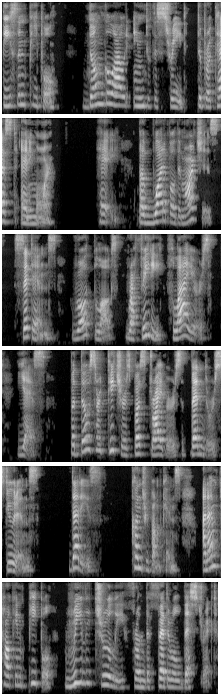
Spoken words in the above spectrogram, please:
decent people don't go out into the street to protest anymore. Hey, but what about the marches, sit ins, roadblocks, graffiti, flyers? Yes, but those are teachers, bus drivers, vendors, students. That is, country bumpkins. And I'm talking people really truly from the federal district.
